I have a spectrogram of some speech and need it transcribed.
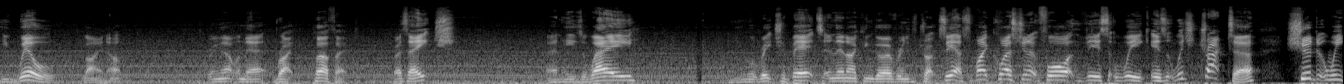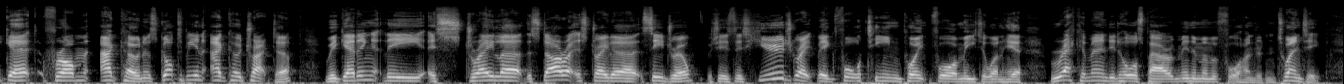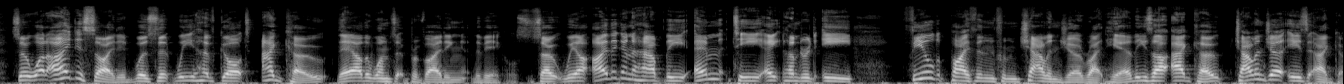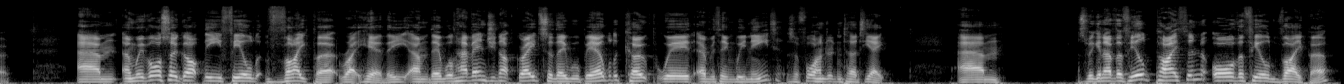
He will line up. Bring that one there. Right, perfect. Press H. And he's away. Will reach a bit, and then I can go over into the truck. So yes, my question for this week is which tractor should we get from Agco? And it's got to be an Agco tractor. We're getting the Estrela, the Stara Estrela Seadrill, which is this huge, great big 14.4 meter one here. Recommended horsepower, minimum of 420. So what I decided was that we have got Agco. They are the ones that are providing the vehicles. So we are either going to have the MT800E Field Python from Challenger right here. These are Agco. Challenger is Agco. Um, and we've also got the Field Viper right here. The um, They will have engine upgrades, so they will be able to cope with everything we need. So 438. Um, so we can have the Field Python or the Field Viper.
